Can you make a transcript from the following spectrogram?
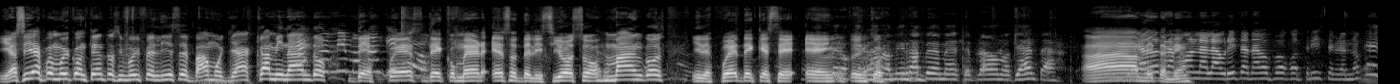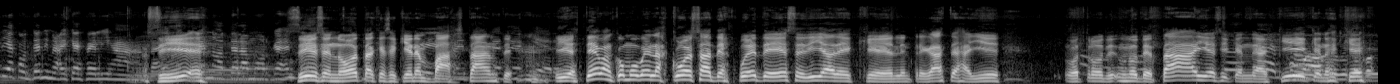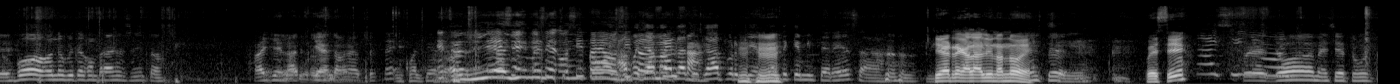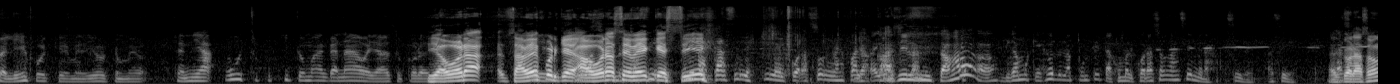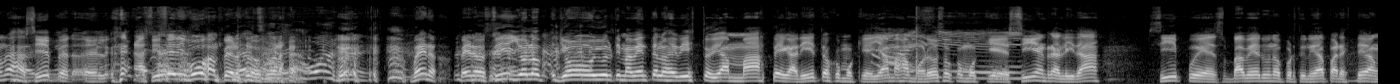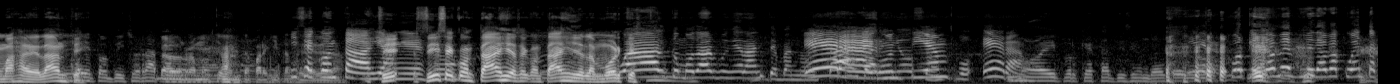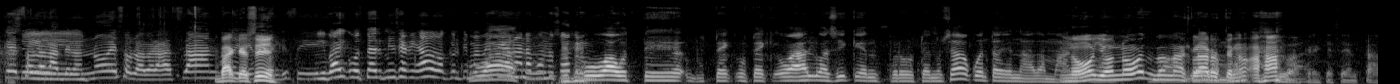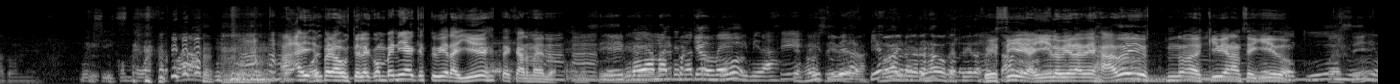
Y así es, pues muy contentos y muy felices. Vamos ya caminando después de comer esos deliciosos mangos y después de que se... En, Pero, en- pero a mí rápido me temprano no te anda. ah, a mí también. Ramón, la Laurita andaba un poco triste, pero no que día contenta y mira, qué feliz anda. Sí, Se eh. nota el amor que Sí, se nota que se quieren Sí, bastante. Y Esteban, ¿cómo ve las cosas después de ese día de que le entregaste allí otros unos detalles y que no aquí, que no sé qué? ¿Vos dónde fuiste a comprar ese osito? Allí en la tienda, fíjate. ¿En cualquier Ese- lado? ese- ese osito Ah, pues ya me felpa. platicar porque fíjate que me interesa. ¿Quieres regalarle una nueve? Este, Pues sí. pues yo me siento muy feliz porque me dijo que me tenía otro poquito más ganado ya su corazón. Y ahora, ¿sabes? Porque ahora se ve que sí. Casi la esquina, el corazón me Ya falta ahí. casi la mitad. Digamos que es de la puntita, como el corazón así, mira, así, así. El corazón no es así, pero el- así se dibujan, pero los corazones. Bueno, pero sí, yo lo, yo últimamente los he visto ya más pegaditos, como que ya más amorosos, como que sí, en realidad, sí, pues va a haber una oportunidad para Esteban más adelante. Y se contagian Sí, eso. sí se contagia, se contagia el amor que... Igual como Darwin era antes, cuando Era en un tiempo, era. No, ¿y por qué estás diciendo eso? Porque yo me, me daba cuenta que eso Sí. lo la de la no, eso lo abrazando. Va que sí. Y va, y como usted bien se ha fijado, que últimamente ya no anda con nosotros. Cuba, usted, usted, usted, o algo así que, pero usted no se ha dado cuenta de nada más. No, yo no, no, no, claro que no, ajá. Iba a creer que sentado, mira. Pues sí, ¿cómo va a estar parado? Ay, pero a usted le convenía que estuviera allí este Carmelo. Ajá. Sí, Mira, ya andó. baby, mira. Sí. Sí, ahí lo hubiera ahora dejado que estuviera Pues sí, allí lo hubiera dejado y no, aquí hubieran seguido. Pues es sí.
